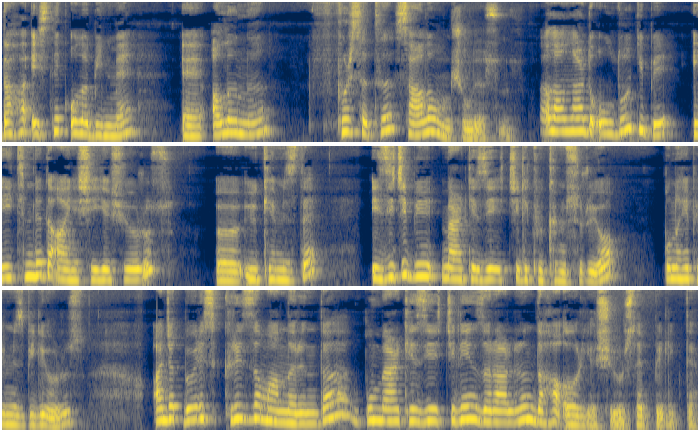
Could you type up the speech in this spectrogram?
daha esnek olabilme e, alanı, fırsatı sağlamamış oluyorsunuz. Alanlarda olduğu gibi eğitimde de aynı şeyi yaşıyoruz e, ülkemizde. Ezici bir merkeziyetçilik hüküm sürüyor. Bunu hepimiz biliyoruz. Ancak böylesi kriz zamanlarında bu merkeziyetçiliğin zararlarını daha ağır yaşıyoruz hep birlikte.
